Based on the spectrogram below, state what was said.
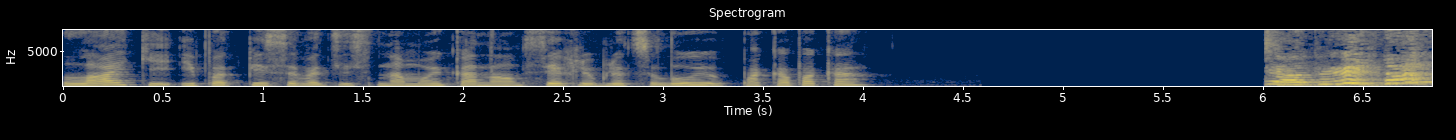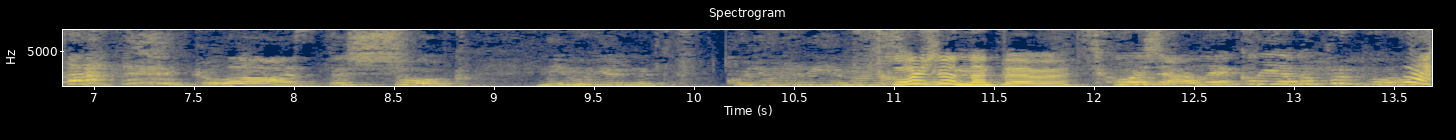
лайки и подписывайтесь на мой канал. Всех люблю, целую. Пока-пока. Клас, це шок. Неймовірно, кольори, рожеві. Схожа на тебе? Схоже, але коли я нафарбувала.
